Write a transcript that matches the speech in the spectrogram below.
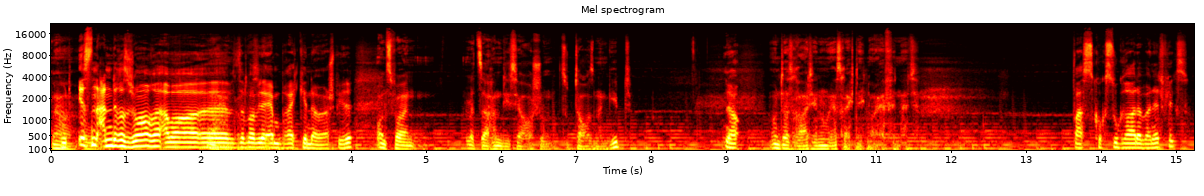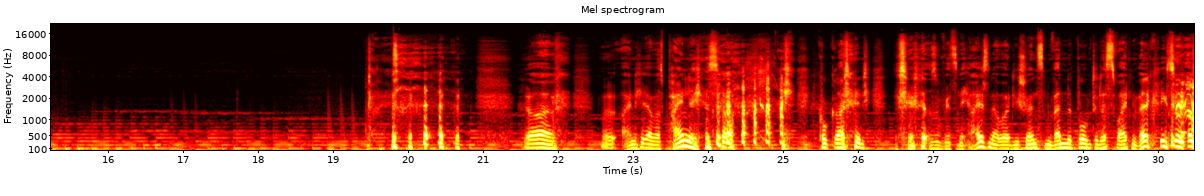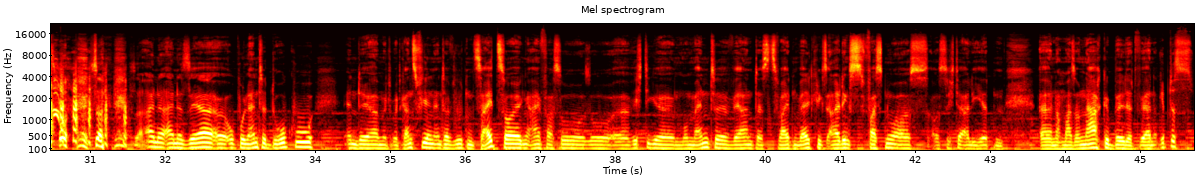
Ja, Gut, ist ein anderes Genre, aber äh, ja, sind wir wieder im Bereich Kinderhörspiel. Und zwar mit Sachen, die es ja auch schon zu Tausenden gibt. Ja. Und das Rad ja nun erst recht nicht neu erfindet. Was guckst du gerade bei Netflix? ja, eigentlich eher was Peinliches. ich gucke gerade, so wird es nicht heißen, aber die schönsten Wendepunkte des Zweiten Weltkriegs oder so. so eine, eine sehr äh, opulente Doku, in der mit, mit ganz vielen interviewten Zeitzeugen einfach so, so äh, wichtige Momente während des Zweiten Weltkriegs, allerdings fast nur aus, aus Sicht der Alliierten, äh, nochmal so nachgebildet werden. Gibt es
